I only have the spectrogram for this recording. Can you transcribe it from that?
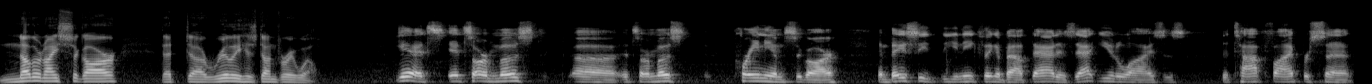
Another nice cigar that uh, really has done very well. Yeah, it's it's our most uh, it's our most premium cigar, and basically the unique thing about that is that utilizes the top five percent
